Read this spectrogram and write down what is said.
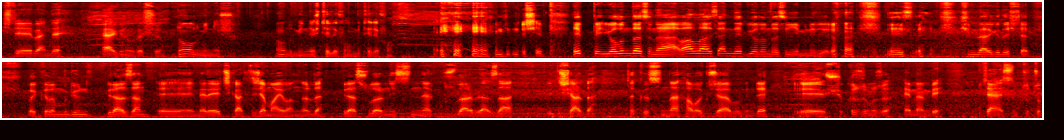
İşte ben de her gün uğraşıyorum. Ne oldu Minnoş? Ne oldu Minnoş telefon bu telefon. Minnoş hep, hep yolundasın ha. Vallahi sen de hep yolundasın yemin ediyorum. Neyse. Şimdi arkadaşlar bakalım bugün birazdan e, meraya çıkartacağım hayvanları da. Biraz sularını içsinler. Kuzular biraz daha dışarıda takılsınlar. Hava güzel bugün de. E, şu kuzumuzu hemen bir bir tanesini tutup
